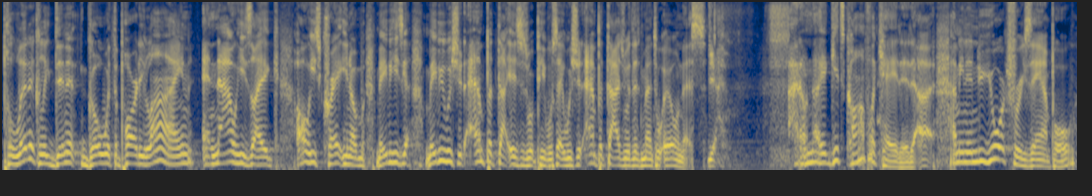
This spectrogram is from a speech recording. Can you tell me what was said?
Politically, didn't go with the party line, and now he's like, "Oh, he's crazy." You know, maybe he's got. Maybe we should empathize. This is what people say. We should empathize with his mental illness. Yeah. I don't know. It gets complicated. Uh, I mean, in New York, for example,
